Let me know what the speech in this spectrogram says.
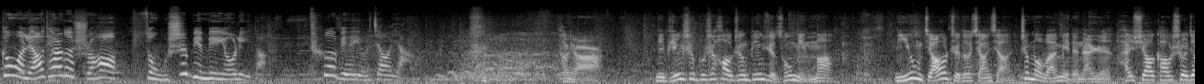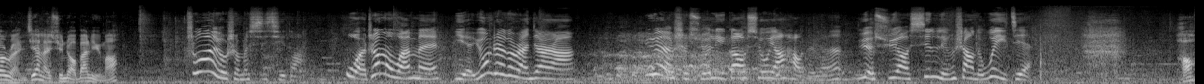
跟我聊天的时候总是彬彬有礼的，特别有教养。汤圆儿，你平时不是号称冰雪聪明吗？你用脚趾头想想，这么完美的男人还需要靠社交软件来寻找伴侣吗？这有什么稀奇的？我这么完美也用这个软件啊！越是学历高、修养好的人，越需要心灵上的慰藉。好，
